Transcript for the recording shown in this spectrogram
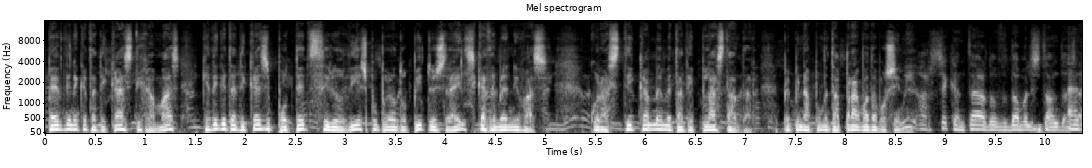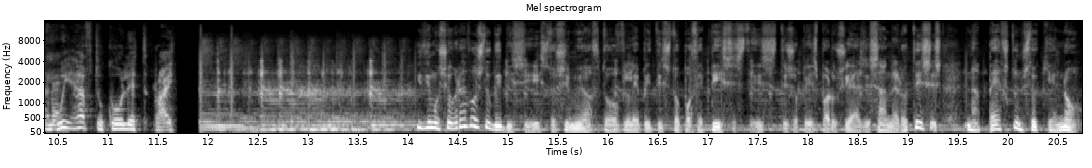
πέδει να καταδικάσει τη Χαμάς και δεν καταδικάζει ποτέ τις θηριωδίε που πραγματοποιεί το Ισραήλ καθημερινή βάση. Κουραστήκαμε με τα διπλά στάνταρ. Πρέπει να πούμε τα πράγματα όπως είναι. Η δημοσιογράφος του BBC στο σημείο αυτό βλέπει τις τοποθετήσεις της, τις οποίες παρουσιάζει σαν ερωτήσεις, να πέφτουν στο κενό.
